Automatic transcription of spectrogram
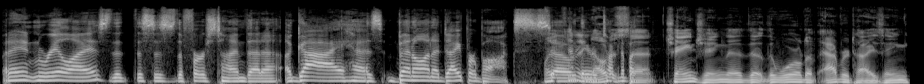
But I didn't realize that this is the first time that a, a guy has been on a diaper box. Well, so they were talking about that changing the, the the world of advertising.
